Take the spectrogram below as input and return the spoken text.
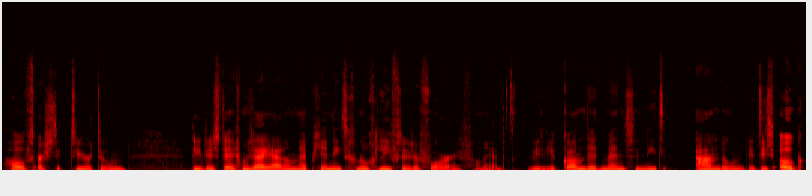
hoofdarchitectuur toen. Die dus tegen me zei, ja, dan heb je niet genoeg liefde ervoor. Van ja, dit, dit- je kan dit mensen niet aandoen. Dit is ook,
